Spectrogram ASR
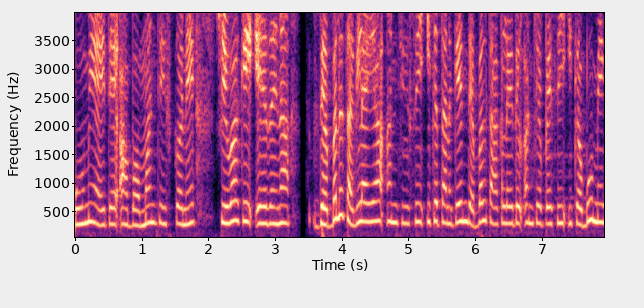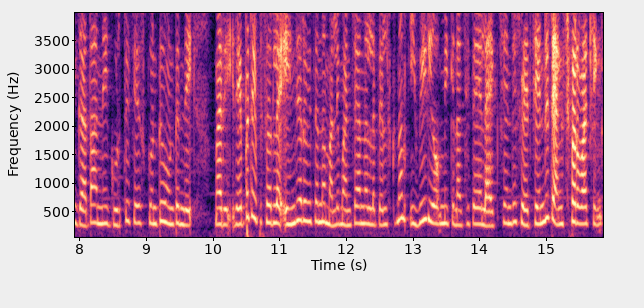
భూమి అయితే ఆ బొమ్మను తీసుకొని శివకి ఏదైనా దెబ్బలు తగిలాయా అని చూసి ఇక తనకేం దెబ్బలు తాకలేదు అని చెప్పేసి ఇక భూమి గతాన్ని గుర్తు చేసుకుంటూ ఉంటుంది. మరి రేపటి ఎపిసోడ్లో ఏం జరుగుతుందో మళ్ళీ మన ఛానల్లో తెలుసుకుందాం. ఈ వీడియో మీకు నచ్చితే లైక్ చేయండి షేర్ చేయండి. Thanks for watching.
